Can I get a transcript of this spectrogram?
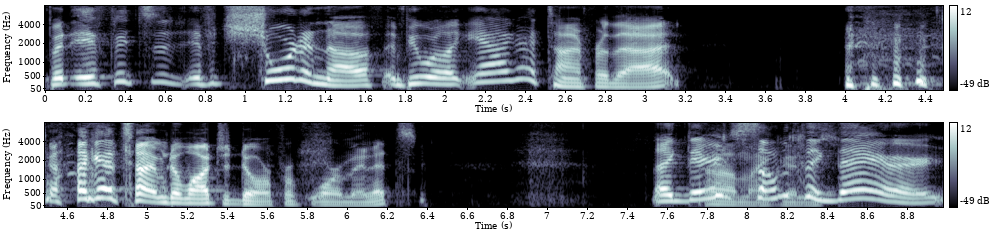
But if it's if it's short enough and people are like, "Yeah, I got time for that," I got time to watch a door for 4 minutes. Like there's Oh, something goodness. there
